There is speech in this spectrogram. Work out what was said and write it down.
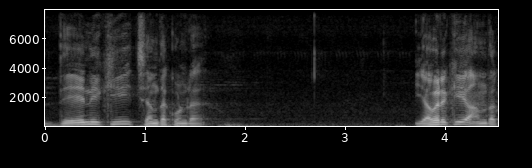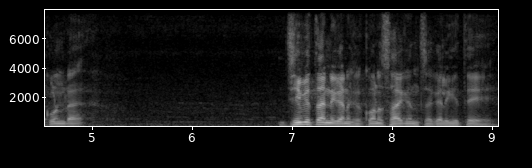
దేనికి చెందకుండా ఎవరికీ అందకుండా జీవితాన్ని గనక కొనసాగించగలిగితే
